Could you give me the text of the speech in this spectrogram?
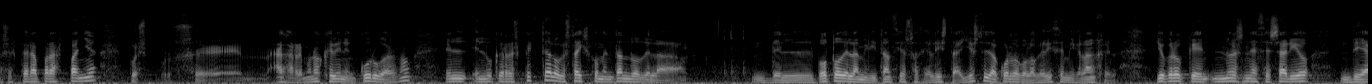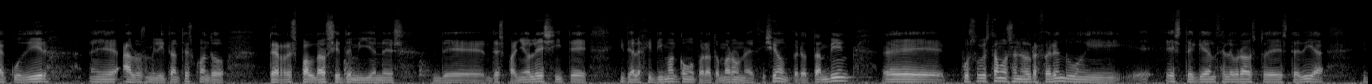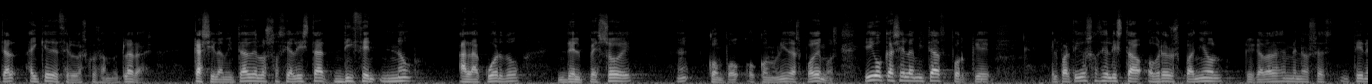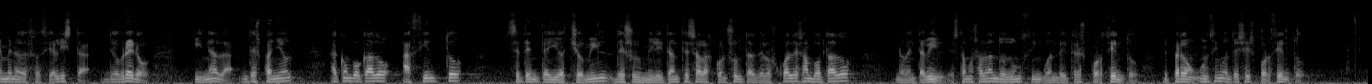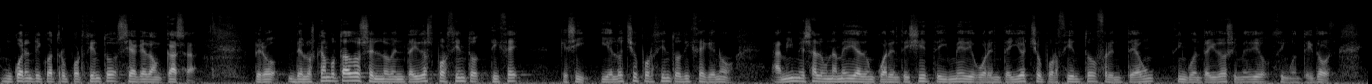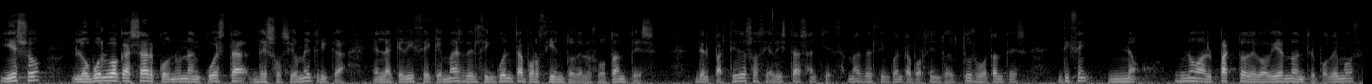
nos espera para España, pues, pues eh, agarrémonos que vienen curvas. ¿no? En, lo que respecta a lo que estáis comentando de la, del voto de la militancia socialista, yo estoy de acuerdo con lo que dice Miguel Ángel. Yo creo que no es necesario de acudir eh, a los militantes cuando te has respaldado 7 millones de, españoles y te, y te legitiman como para tomar una decisión. Pero también, eh, puesto que estamos en el referéndum y este que han celebrado este, este día y tal, hay que decir las cosas muy claras casi la mitad de los socialistas dicen no al acuerdo del PSOE ¿eh? con, con Unidas Podemos. Y digo casi la mitad porque el Partido Socialista Obrero Español, que cada vez menos tiene menos de socialista, de obrero y nada de español, ha convocado a 178.000 de sus militantes a las consultas, de los cuales han votado 90.000. Estamos hablando de un 53%, perdón, un 56% un 44% se ha quedado en casa. Pero de los que han votado, el 92% dice que sí y el 8% dice que no. A mí me sale una media de un 47,5-48% frente a un 52,5-52. Y eso lo vuelvo a casar con una encuesta de sociométrica en la que dice que más del 50% de los votantes del Partido Socialista Sánchez, más del 50% de tus votantes dicen no, no al pacto de gobierno entre Podemos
